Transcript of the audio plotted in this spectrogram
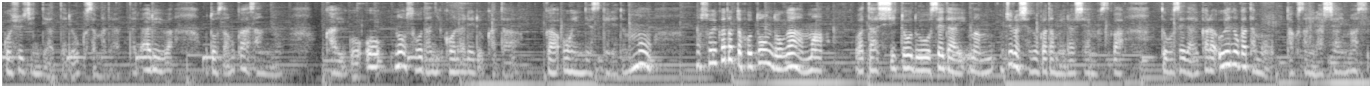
ご主人であったり奥様であったりあるいはお父さんお母さんの介護をの相談に来られる方が多いんですけれどもそういう方ってほとんどが、まあ、私と同世代、まあ、もちろん下の方もいらっしゃいますが同世代から上の方もたくさんいらっしゃいます。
